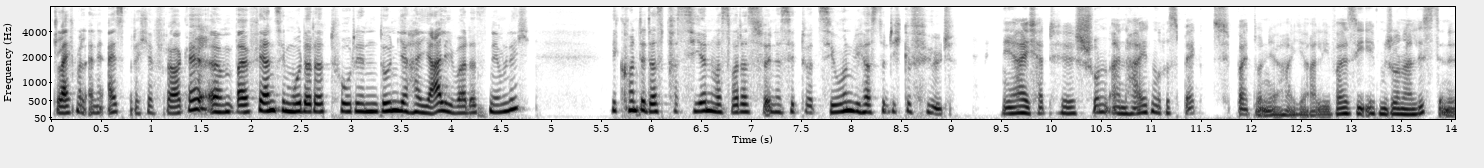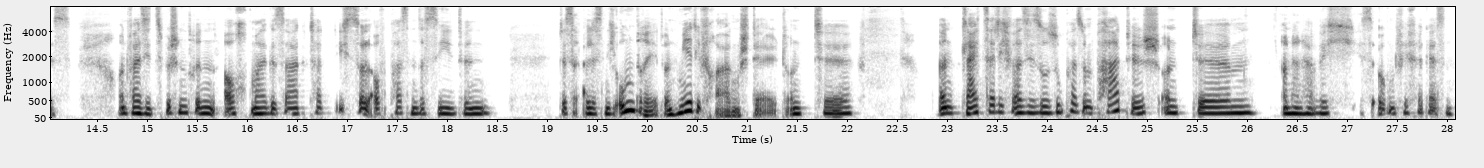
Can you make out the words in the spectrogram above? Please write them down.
Gleich mal eine Eisbrecherfrage. Ähm, bei Fernsehmoderatorin Dunja Hayali war das nämlich. Wie konnte das passieren? Was war das für eine Situation? Wie hast du dich gefühlt? Ja, ich hatte schon einen Heidenrespekt bei Dunja Hayali, weil sie eben Journalistin ist und weil sie zwischendrin auch mal gesagt hat, ich soll aufpassen, dass sie denn das alles nicht umdreht und mir die Fragen stellt. Und äh, und gleichzeitig war sie so super sympathisch und, ähm, und dann habe ich es irgendwie vergessen.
